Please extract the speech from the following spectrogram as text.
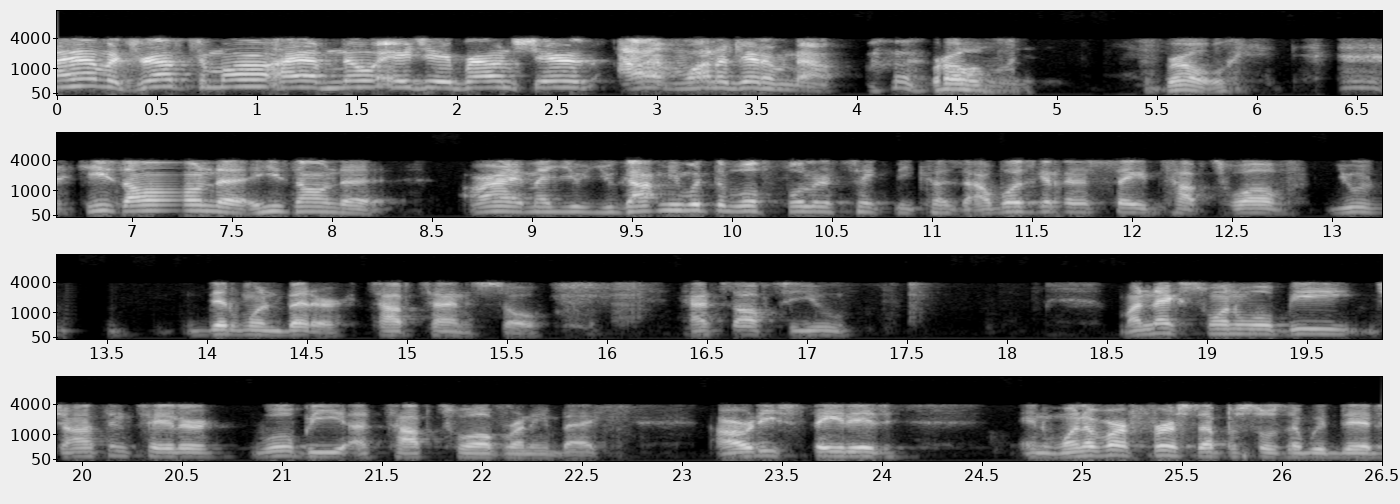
I have a draft tomorrow. I have no AJ Brown shares. I want to get him now. bro, bro, he's on the he's on the. All right, man, you you got me with the Will Fuller take because I was gonna say top twelve. You did one better, top ten. So, hats off to you. My next one will be Jonathan Taylor will be a top twelve running back. I already stated in one of our first episodes that we did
